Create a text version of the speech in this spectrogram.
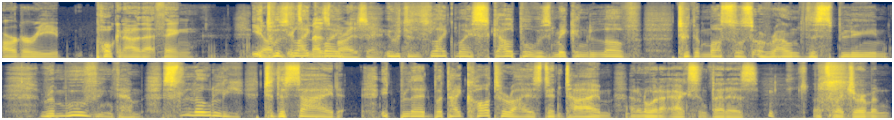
artery poking out of that thing. You It know, was like my- It was like my scalpel was making love to the muscles around the spleen, removing them slowly to the side. It bled, but I cauterized in time. I don't know what accent that is. That's my German.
